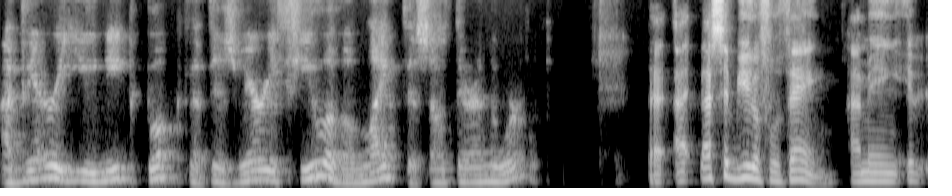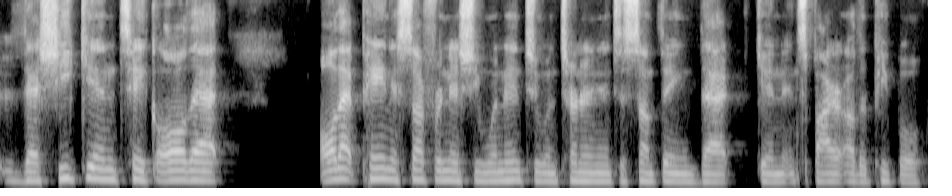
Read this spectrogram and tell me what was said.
a very unique book that there's very few of them like this out there in the world. That, I- that's a beautiful thing. I mean, it- that she can take all that, all that pain and suffering that she went into and turn it into something that can inspire other people.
